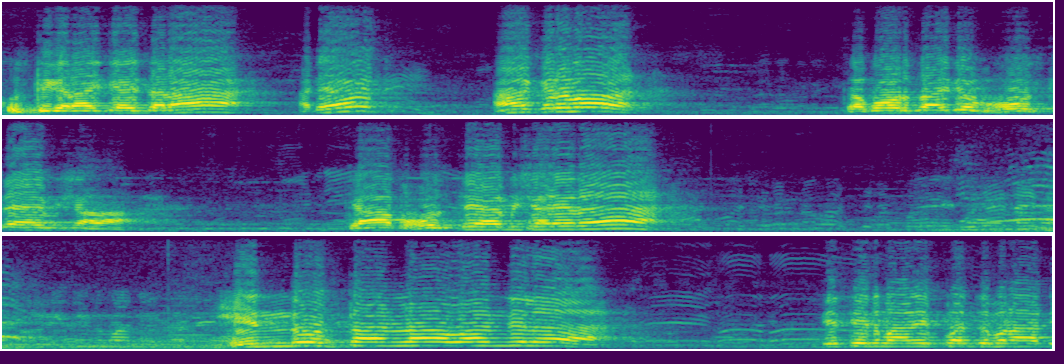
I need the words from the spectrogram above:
कुस्ती करायची आहे त्याला. अरे आक्रमण समोरचा आहे तो भोसले आमशाळा त्या भोसले आमशाळेनं हिंदुस्थानला आव्हान दिलं. नितीन माने पंतप्रधान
